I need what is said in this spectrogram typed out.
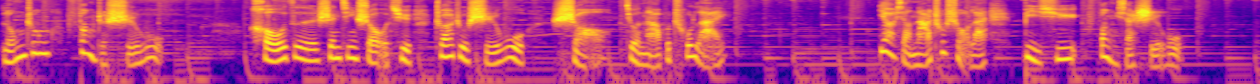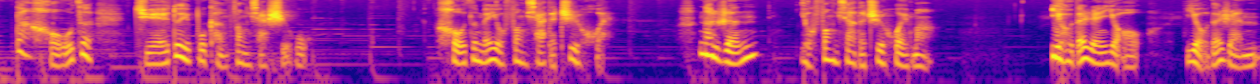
笼中放着食物。猴子伸进手去抓住食物，手就拿不出来。要想拿出手来，必须放下食物，但猴子绝对不肯放下食物。猴子没有放下的智慧，那人有放下的智慧吗？有的人有，有的人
